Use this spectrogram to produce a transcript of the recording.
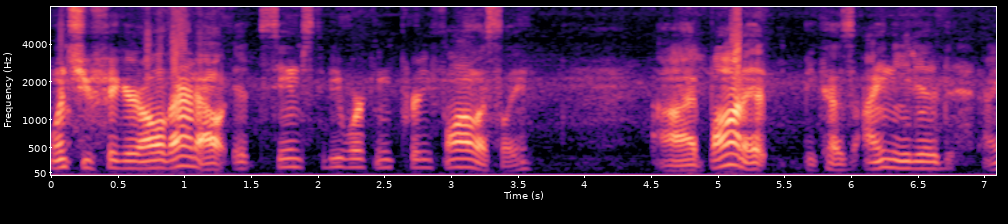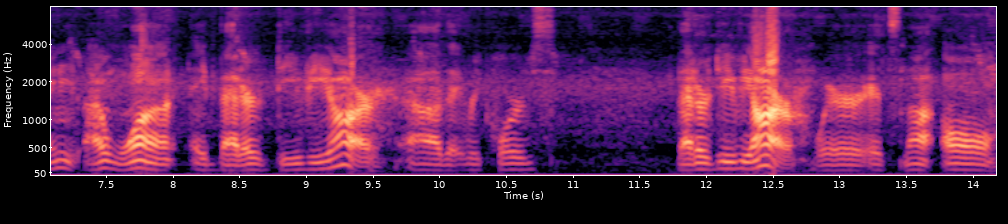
Once you figure all that out, it seems to be working pretty flawlessly. I bought it because I needed, I need, I want a better DVR uh, that records better DVR, where it's not all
